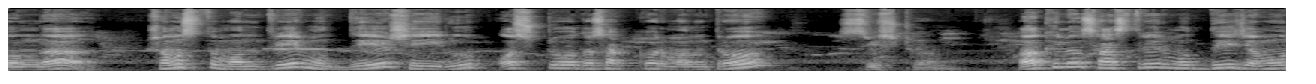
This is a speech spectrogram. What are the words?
গঙ্গা, সমস্ত মন্ত্রের মধ্যে সেই রূপ অষ্টদশাক্ষর মন্ত্র শ্রেষ্ঠ। অখিল শাস্ত্রের মধ্যে যেমন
